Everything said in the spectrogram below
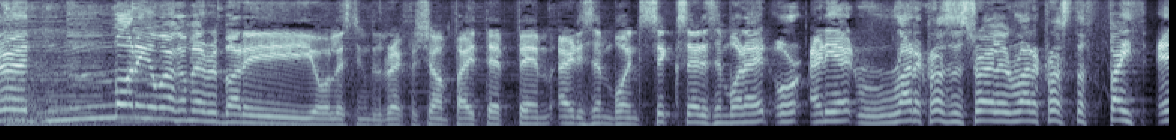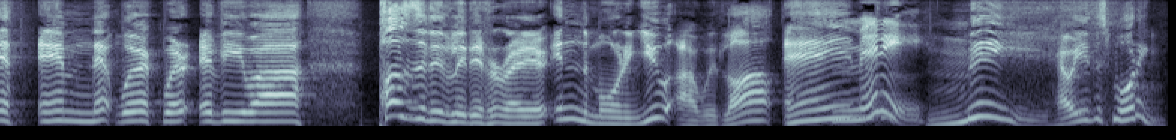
Good morning and welcome, everybody. You're listening to The Breakfast Show on Faith FM 87.6, 87.8, or 88 right across Australia, right across the Faith FM network, wherever you are. Positively different radio in the morning. You are with Lyle and Minnie. Minnie. How are you this morning?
